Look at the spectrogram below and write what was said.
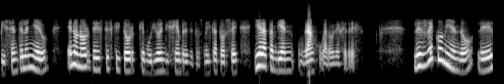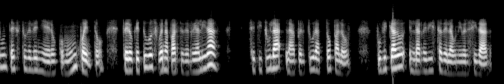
Vicente Lañero en honor de este escritor que murió en diciembre de 2014 y era también un gran jugador de ajedrez. Les recomiendo leer un texto de Leñero como un cuento, pero que tuvo su buena parte de realidad. Se titula La apertura Topalov, publicado en la revista de la universidad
